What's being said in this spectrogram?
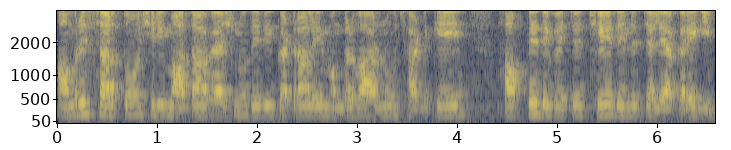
ਅੰਮ੍ਰਿਤਸਰ ਤੋਂ ਸ਼੍ਰੀ ਮਾਤਾ ਵੈਸ਼ਨੋ ਦੇਵੀ ਕਟਰਾ ਲਈ ਮੰਗਲਵਾਰ ਨੂੰ ਛੱਡ ਕੇ ਹਫ਼ਤੇ ਦੇ ਵਿੱਚ 6 ਦਿਨ ਚੱਲਿਆ ਕਰੇਗੀ।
